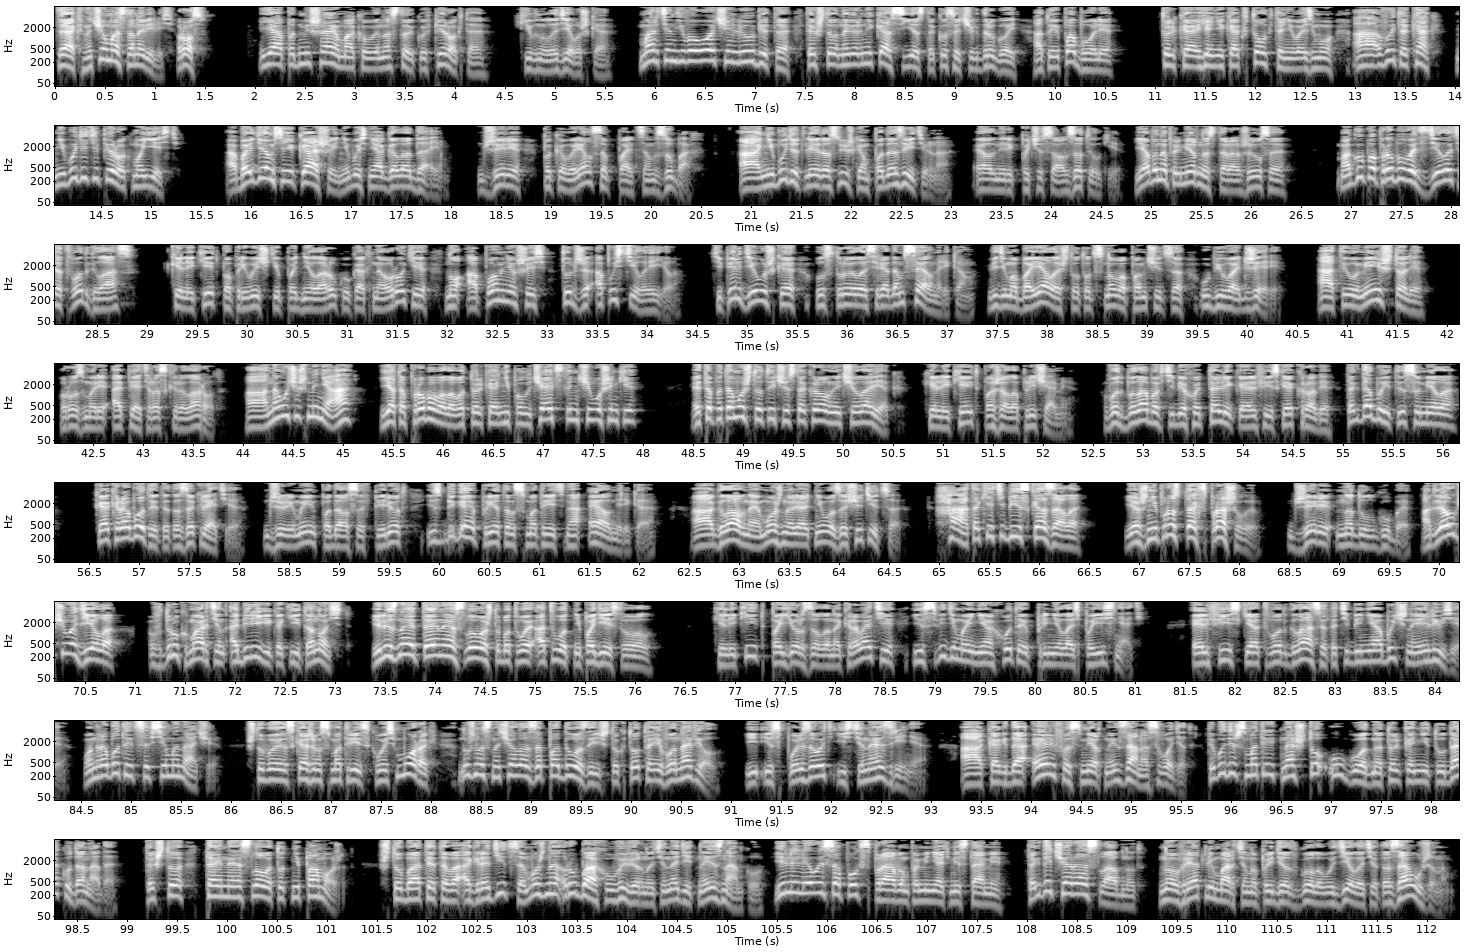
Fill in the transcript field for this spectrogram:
«Так, на чем мы остановились? Рос?» «Я подмешаю маковую настойку в пирог-то», — кивнула девушка. «Мартин его очень любит-то, так что наверняка съест кусочек другой, а то и поболее. Только я никак в толк-то не возьму. А вы-то как? Не будете пирог мой есть?» «Обойдемся и кашей, небось не оголодаем». Джерри поковырялся пальцем в зубах. «А не будет ли это слишком подозрительно?» Элмерик почесал в затылке. «Я бы, например, насторожился». «Могу попробовать сделать отвод глаз». Келли Кейт по привычке подняла руку, как на уроке, но, опомнившись, тут же опустила ее. Теперь девушка устроилась рядом с Элмериком. Видимо, боялась, что тот снова помчится убивать Джерри. «А ты умеешь, что ли?» Розмари опять раскрыла рот. «А научишь меня, а? Я-то пробовала, вот только не получается-то ничегошеньки». «Это потому, что ты чистокровный человек. Келли Кейт пожала плечами. «Вот была бы в тебе хоть талика эльфийской крови, тогда бы и ты сумела». «Как работает это заклятие?» Джерри Мэйн подался вперед, избегая при этом смотреть на Элмерика. «А главное, можно ли от него защититься?» «Ха, так я тебе и сказала!» «Я же не просто так спрашиваю!» Джерри надул губы. «А для общего дела. Вдруг Мартин обереги какие-то носит? Или знает тайное слово, чтобы твой отвод не подействовал?» Келликейт поерзала на кровати и с видимой неохотой принялась пояснять. «Эльфийский отвод глаз – это тебе необычная иллюзия. Он работает совсем иначе. Чтобы, скажем, смотреть сквозь морок, нужно сначала заподозрить, что кто-то его навел, и использовать истинное зрение. А когда эльфы смертных за нос водят, ты будешь смотреть на что угодно, только не туда, куда надо. Так что тайное слово тут не поможет. Чтобы от этого оградиться, можно рубаху вывернуть и надеть наизнанку, или левый сапог с правым поменять местами. Тогда чары ослабнут, но вряд ли Мартину придет в голову делать это за ужином.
